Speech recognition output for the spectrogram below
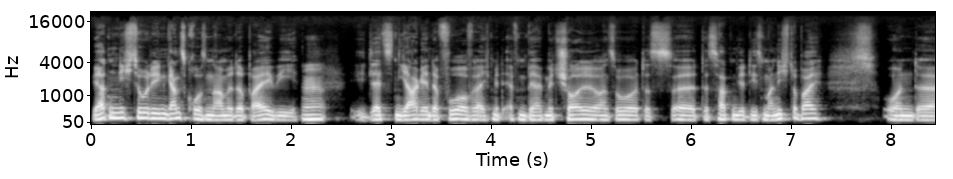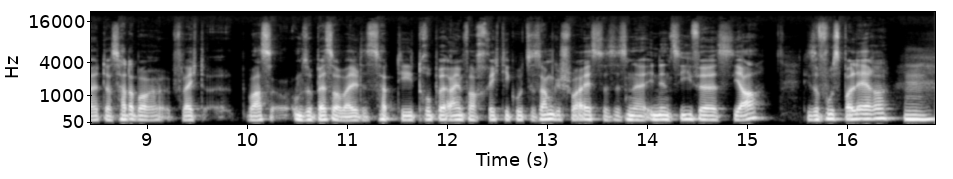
Wir hatten nicht so den ganz großen Namen dabei wie ja. die letzten Jahre davor, vielleicht mit Effenberg, mit Scholl und so. Das, äh, das hatten wir diesmal nicht dabei. Und äh, das hat aber vielleicht war es umso besser, weil das hat die Truppe einfach richtig gut zusammengeschweißt. Das ist ein intensives Jahr dieser Fußballlehrer. Mhm.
